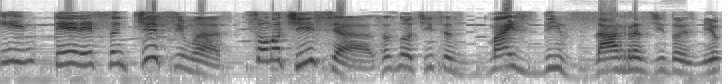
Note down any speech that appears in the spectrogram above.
interessantíssimas. São notícias, as notícias mais bizarras de 2000.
